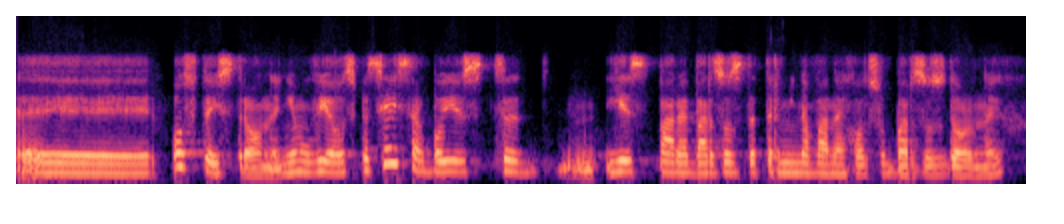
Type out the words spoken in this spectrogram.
E, od tej strony, nie mówię o specjalistach, bo jest, jest parę bardzo zdeterminowanych osób, bardzo zdolnych,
